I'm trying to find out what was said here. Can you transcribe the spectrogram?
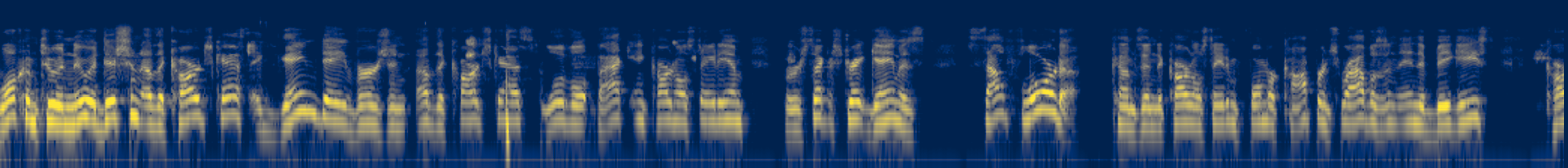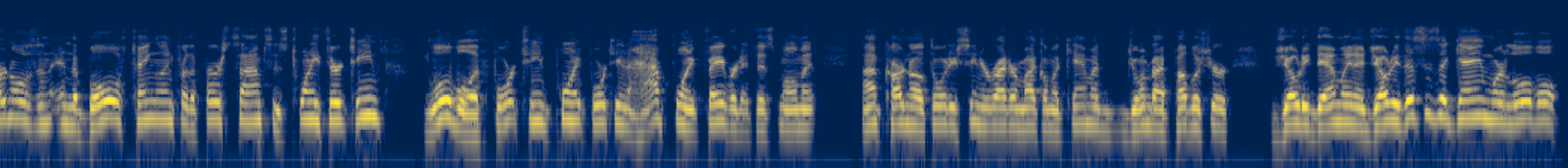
Welcome to a new edition of the Cards Cast, a game day version of the Cards Cast. Louisville back in Cardinal Stadium for a second straight game as South Florida comes into Cardinal Stadium, former conference rivals in, in the Big East. Cardinals and, and, the Bulls tangling for the first time since 2013. Louisville a 14 point, 14 and a half point favorite at this moment. I'm Cardinal Authority senior writer Michael McCammon, joined by publisher Jody Demling. And Jody, this is a game where Louisville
